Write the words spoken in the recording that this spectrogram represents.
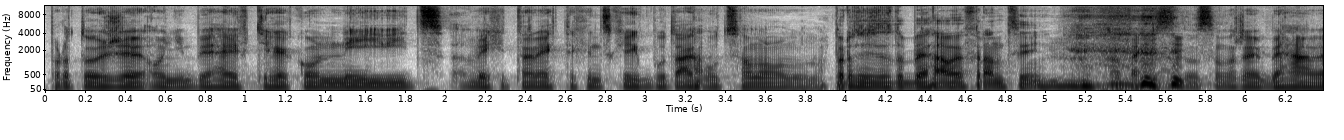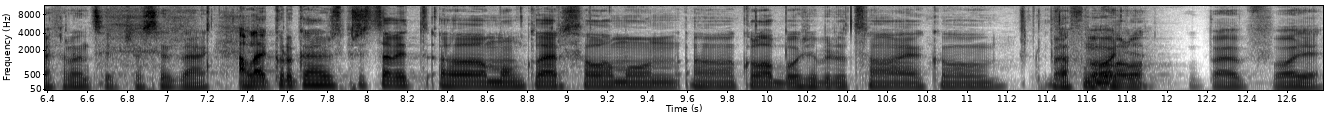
protože oni běhají v těch jako nejvíc vychytaných technických botách od Salomonu. Protože se to běhá ve Francii. A tak se to samozřejmě běhá ve Francii, přesně tak. Ale jak dokážeš představit uh, Moncler Salomon uh, kolabo, že by docela jako zafungovalo? Úplně v pohodě.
